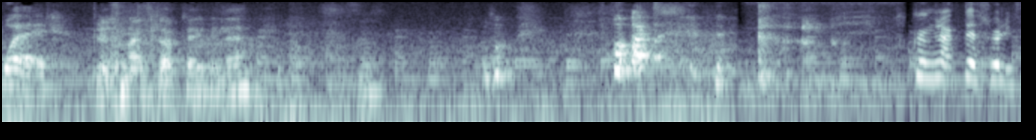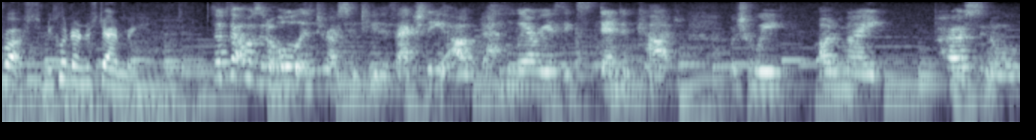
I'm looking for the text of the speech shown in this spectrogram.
Word. Get some nice duct tape in there. What? Going like this really fast and you couldn't understand me. So if that wasn't all interesting to you, there's actually a hilarious extended cut, which will be on my personal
